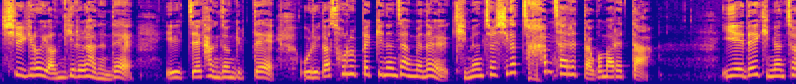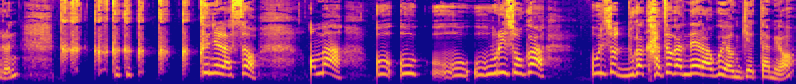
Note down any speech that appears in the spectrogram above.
실기로 연기를 하는데 일제 강점기 때 우리가 소를 뺏기는 장면을 김현철 씨가 참 잘했다고 말했다. 이에 대해 김현철은 큰일 났어. 엄마, 우, 우, 우, 우리 소가 우리 소 누가 가져갔네 라고 연기했다며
